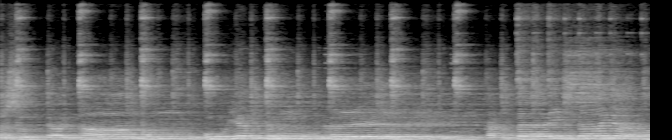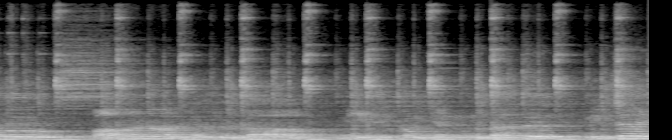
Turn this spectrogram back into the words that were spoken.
பரிசுத்த நாமம் உயர்த்துங்கள். கத்தரின் தயமோ வானாலெல்லாம் நீக்கும் என்பது நிச்சயமே.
